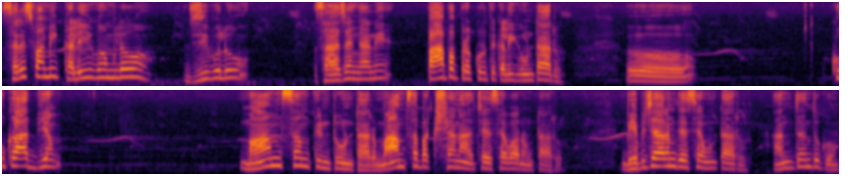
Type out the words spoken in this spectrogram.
సరే స్వామి కలియుగంలో జీవులు సహజంగానే పాప ప్రకృతి కలిగి ఉంటారు. కుకాద్యం మాంసం తింటూ ఉంటారు. మాంసభక్షణ చేసేవారు ఉంటారు. వ్యభిచారం చేసే ఉంటారు. అంతెందుకు?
